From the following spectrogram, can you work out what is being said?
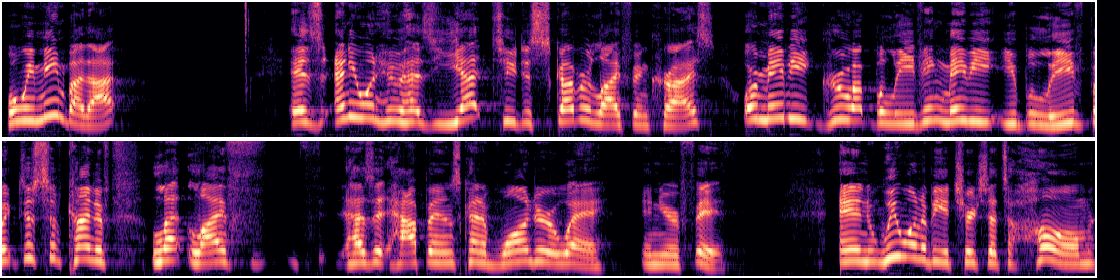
What we mean by that is anyone who has yet to discover life in Christ, or maybe grew up believing, maybe you believe, but just have kind of let life, as it happens, kind of wander away in your faith. And we want to be a church that's a home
